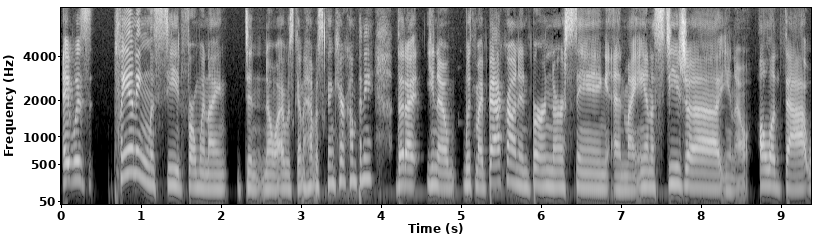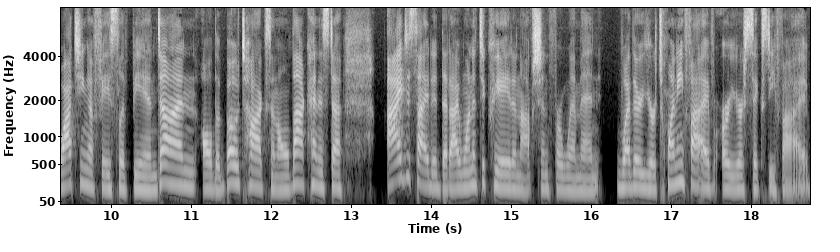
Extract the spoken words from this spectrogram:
it was planting the seed for when I didn't know I was going to have a skincare company that I, you know, with my background in burn nursing and my anesthesia, you know, all of that, watching a facelift being done, all the Botox and all that kind of stuff, I decided that I wanted to create an option for women, whether you're 25 or you're 65.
